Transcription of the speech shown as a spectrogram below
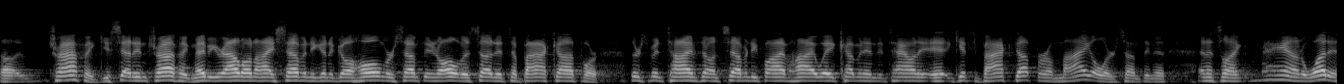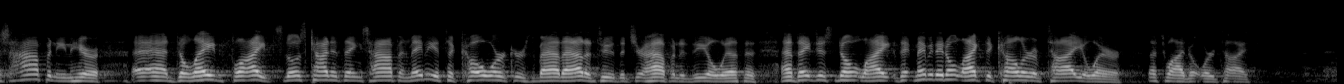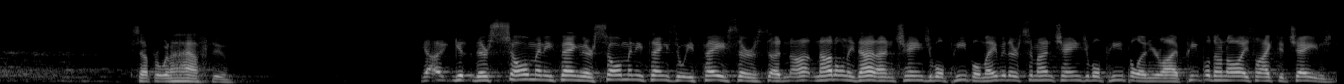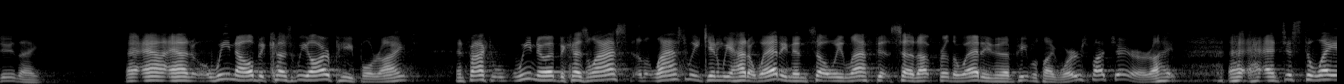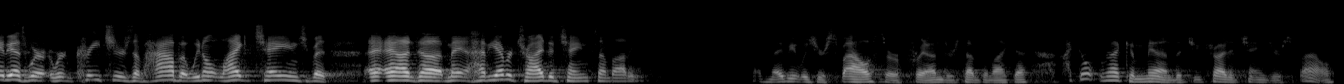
Uh, traffic, you set in traffic. Maybe you're out on I 70 going to go home or something, and all of a sudden it's a backup. Or there's been times on 75 highway coming into town, it, it gets backed up for a mile or something. And, and it's like, man, what is happening here? Uh, delayed flights, those kind of things happen. Maybe it's a coworker's bad attitude that you're having to deal with, and, and they just don't like, they, maybe they don't like the color of tie you wear. That's why I don't wear ties, except for when I have to. Yeah, there's so many things. There's so many things that we face. There's uh, not, not only that, unchangeable people. Maybe there's some unchangeable people in your life. People don't always like to change, do they? And, and we know because we are people, right? In fact, we knew it because last last weekend we had a wedding, and so we left it set up for the wedding, and the people's like, "Where's my chair?" Right? And just the way it is, we're we're creatures of habit. We don't like change, but and uh, man, have you ever tried to change somebody? Maybe it was your spouse or a friend or something like that. I don't recommend that you try to change your spouse.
